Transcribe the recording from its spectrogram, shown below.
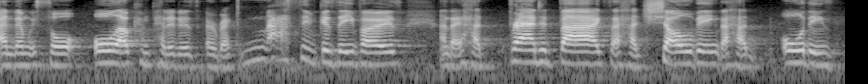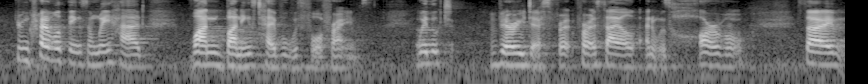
and then we saw all our competitors erect massive gazebos, and they had branded bags, they had shelving, they had all these incredible things, and we had one Bunnings table with four frames. We looked very desperate for a sale, and it was horrible. So,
